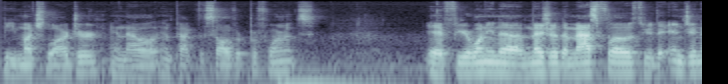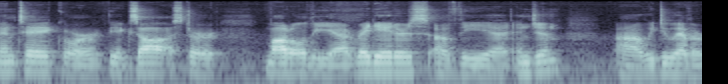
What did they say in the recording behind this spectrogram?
be much larger and that will impact the solver performance. If you're wanting to measure the mass flow through the engine intake or the exhaust or model the uh, radiators of the uh, engine, uh, we do have a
